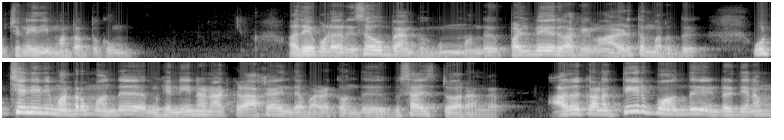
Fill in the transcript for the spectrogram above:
உச்சநீதிமன்றத்துக்கும் அதே போல் ரிசர்வ் பேங்க்குக்கும் வந்து பல்வேறு வகைகளும் அழுத்தம் வருது. உச்சநீதிமன்றம் வந்து மிக நீண்ட நாட்களாக இந்த வழக்கை வந்து விசாரிச்சுட்டு வராங்க. அதுக்கான தீர்ப்பு வந்து இன்றைய தினம்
